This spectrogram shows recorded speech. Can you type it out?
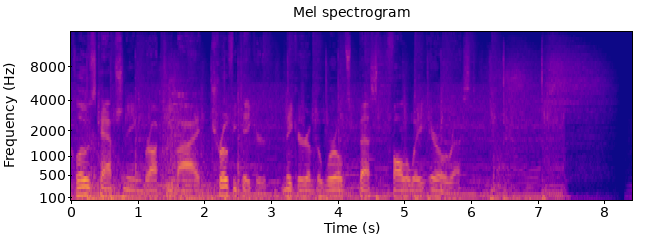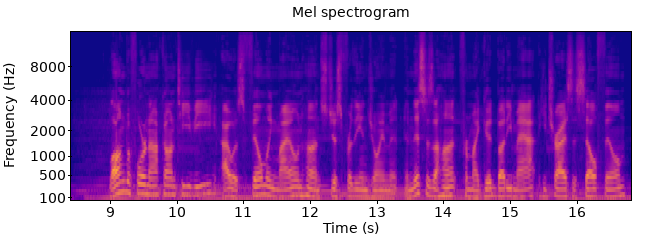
Closed captioning brought to you by Trophy Taker, maker of the world's best fall away arrow rest. Long before Nock On TV, I was filming my own hunts just for the enjoyment, and this is a hunt from my good buddy Matt. He tries to sell film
